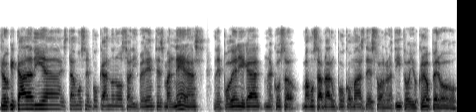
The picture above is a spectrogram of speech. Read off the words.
Creo que cada día estamos enfocándonos a diferentes maneras de poder llegar, una cosa, vamos a hablar un poco más de eso al ratito, yo creo, pero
